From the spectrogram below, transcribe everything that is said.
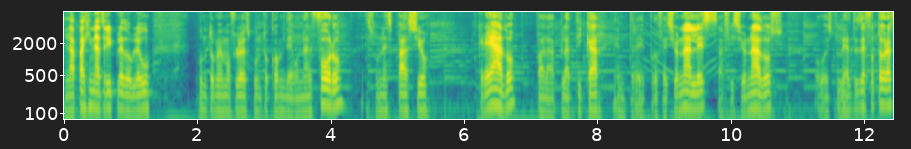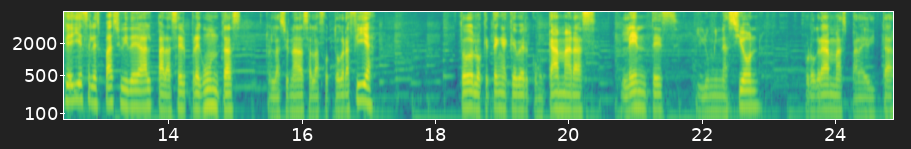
En la página www.memoflores.com diagonal foro es un espacio creado para platicar entre profesionales, aficionados o estudiantes de fotografía y es el espacio ideal para hacer preguntas relacionadas a la fotografía. Todo lo que tenga que ver con cámaras, lentes, iluminación, programas para editar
